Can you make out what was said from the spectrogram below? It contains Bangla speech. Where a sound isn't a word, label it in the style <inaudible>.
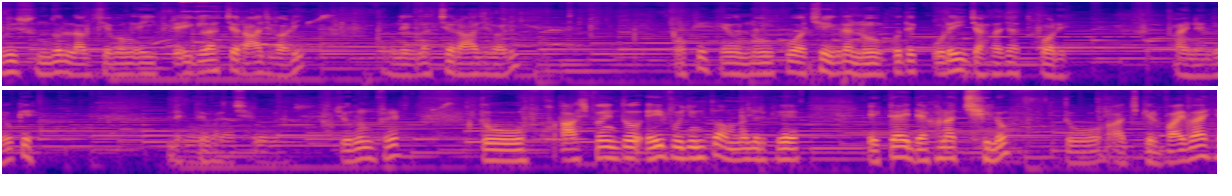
খুবই সুন্দর লাগছে এবং এই, এইগুলো হচ্ছে রাজবাড়ি। এবং এগুলো হচ্ছে রাজবাড়ি। ওকে এবং নৌকো আছে, এগুলো নৌকোতে করেই যাতায়াত করে। ফাইনালি ওকে দেখতে পাচ্ছেন। চলুন ফ্রেন্ড তো আজ পর্যন্ত এই পর্যন্ত আপনাদেরকে এটাই দেখানোর ছিল। তো আজকের বাই বাই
